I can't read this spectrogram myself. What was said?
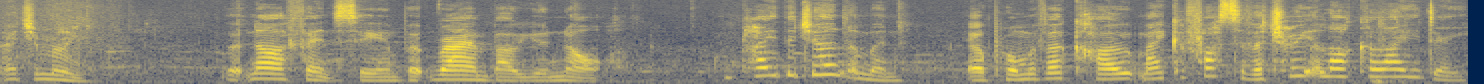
How do you mean? Look, no offence, Ian, but Rambo, you're not. And play the gentleman. Help her on with her coat, make a fuss of her, treat her like a lady.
